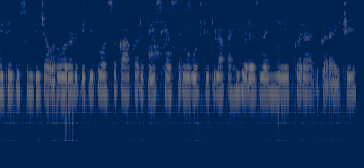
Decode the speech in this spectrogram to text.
इथे कुसुम तिच्यावर ओरडते की तू असं का करतेस? ह्या सर्व गोष्टी तुला काही गरज नाही आहे करा करायची.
